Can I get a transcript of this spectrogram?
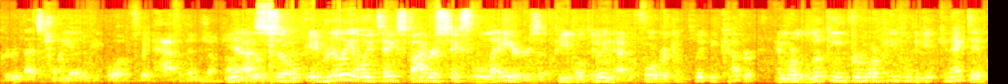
group. That's 20 other people. Hopefully, half of them jumped on. Yeah, so it really only takes five or six layers of people doing that before we're completely covered. And we're looking for more people to get connected.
